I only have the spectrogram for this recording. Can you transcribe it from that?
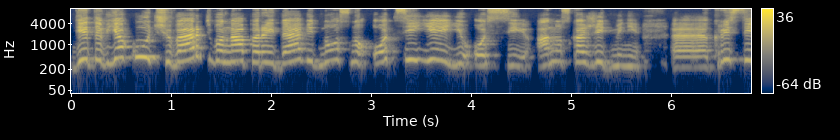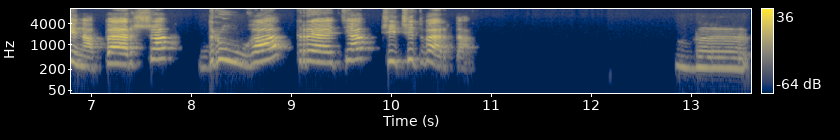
Діти, в яку чверть вона перейде відносно оцієї осі? Ану, скажіть мені, е, Крістіна, перша, друга, третя чи четверта? В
